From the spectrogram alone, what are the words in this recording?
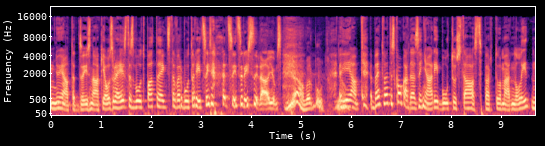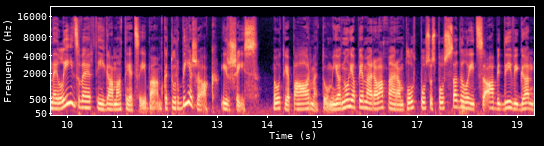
Nu jā, tad iznāk jau uzreiz tas būtu pateikts, tad varbūt arī cits, cits risinājums. Jā, varbūt. Jā. jā, bet vai tas kaut kādā ziņā arī būtu stāsts par tomēr nelīdzvērtīgām attiecībām, ka tur biežāk ir šīs nu, tie pārmetumi. Ja, nu, ja piemēram, apmēram pusi uz pusi sadalīts, abi divi gan,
